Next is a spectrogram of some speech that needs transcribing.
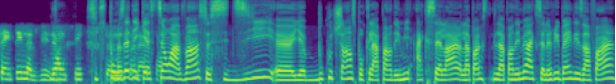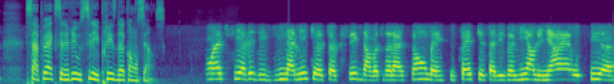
teinter notre vision aussi. Si tu te posais des questions avant, ceci dit, euh, il y a beaucoup de chances pour que la pandémie accélère. La, la pandémie a accéléré bien des affaires. Ça peut accélérer aussi les prises de conscience. Oui, puis s'il y avait des dynamiques euh, toxiques dans votre relation, ben c'est peut-être que ça les a mis en lumière aussi. Euh,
